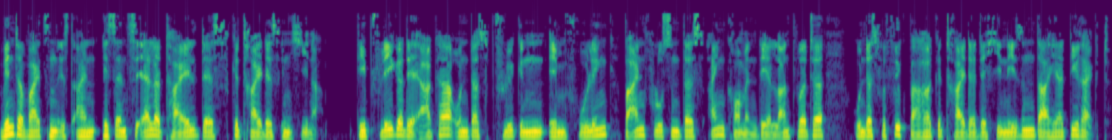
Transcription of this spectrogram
Winterweizen ist ein essentieller Teil des Getreides in China. Die Pflege der Äcker und das Pflügen im Frühling beeinflussen das Einkommen der Landwirte und das verfügbare Getreide der Chinesen daher direkt.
